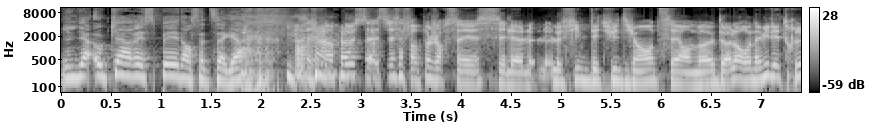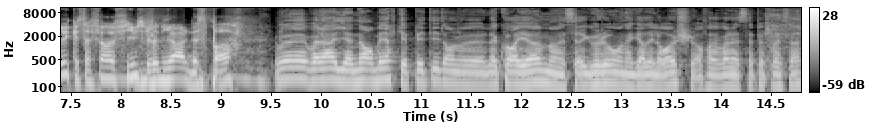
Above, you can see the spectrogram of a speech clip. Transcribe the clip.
Il n'y a aucun respect dans cette saga. ça fait un peu, ça, ça fait un peu genre c'est, c'est le, le- le film d'étudiante, c'est en mode. Alors on a mis les trucs et ça fait un film, c'est génial, n'est-ce pas? Ouais, voilà, il y a Norbert qui a pété dans le- l'aquarium. C'est rigolo, on a gardé le rush. Enfin, voilà, c'est à peu près ça.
